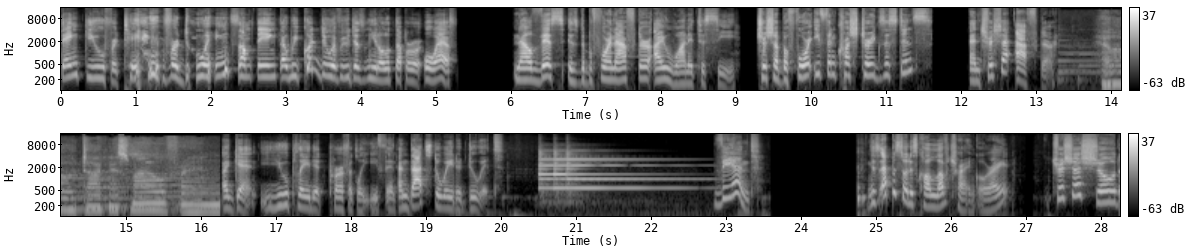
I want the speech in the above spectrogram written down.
thank you for taking for doing something that we could do if we just, you know, looked up our OF. Now this is the before and after I wanted to see. Trisha before Ethan crushed her existence and Trisha after. Hello, darkness, my old friend. Again, you played it perfectly, Ethan, and that's the way to do it. The end. This episode is called Love Triangle, right? Trisha showed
